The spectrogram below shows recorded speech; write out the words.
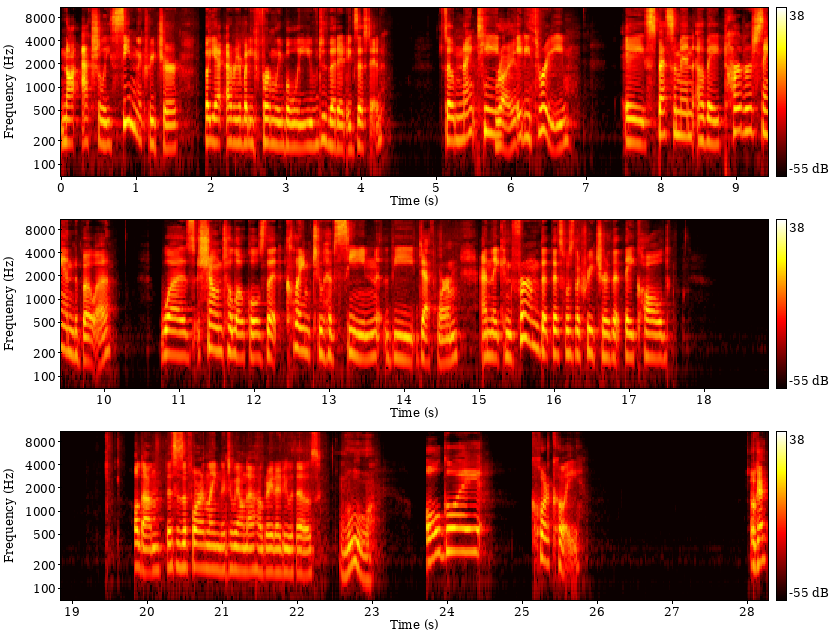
not actually seen the creature, but yet everybody firmly believed that it existed. So, 1983, a specimen of a Tartar sand boa was shown to locals that claimed to have seen the death worm, and they confirmed that this was the creature that they called Hold on. This is a foreign language. We all know how great I do with those. Ooh. Olgoi khorkhoi. Okay.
